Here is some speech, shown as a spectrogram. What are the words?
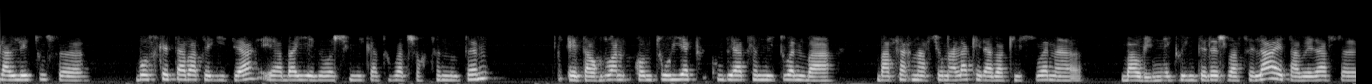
galdetuz uh, bosketa bat egitea, ea bai edo sindikatu bat sortzen duten, eta orduan kontu horiek kudeatzen dituen ba, batzak nazionalak erabaki zuen uh, ba hori, neko interes bazela, eta beraz uh,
